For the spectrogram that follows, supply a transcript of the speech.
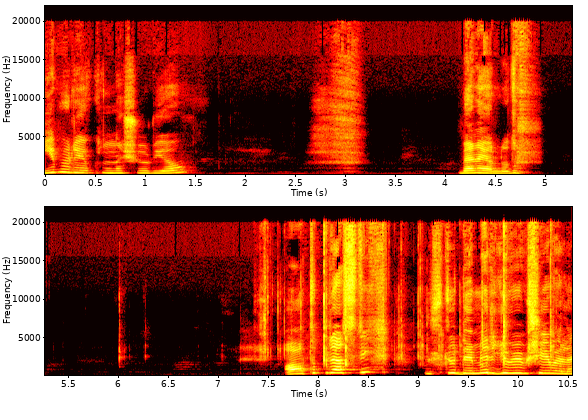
Niye böyle yakınlaşıyor ya? Ben ayarladım. Altı plastik, üstü demir gibi bir şey böyle.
